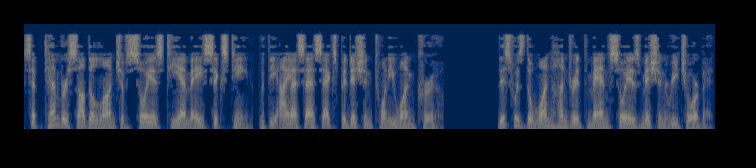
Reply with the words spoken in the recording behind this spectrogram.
September saw the launch of Soyuz TMA-16, with the ISS Expedition 21 crew. This was the 100th manned Soyuz mission reach orbit.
